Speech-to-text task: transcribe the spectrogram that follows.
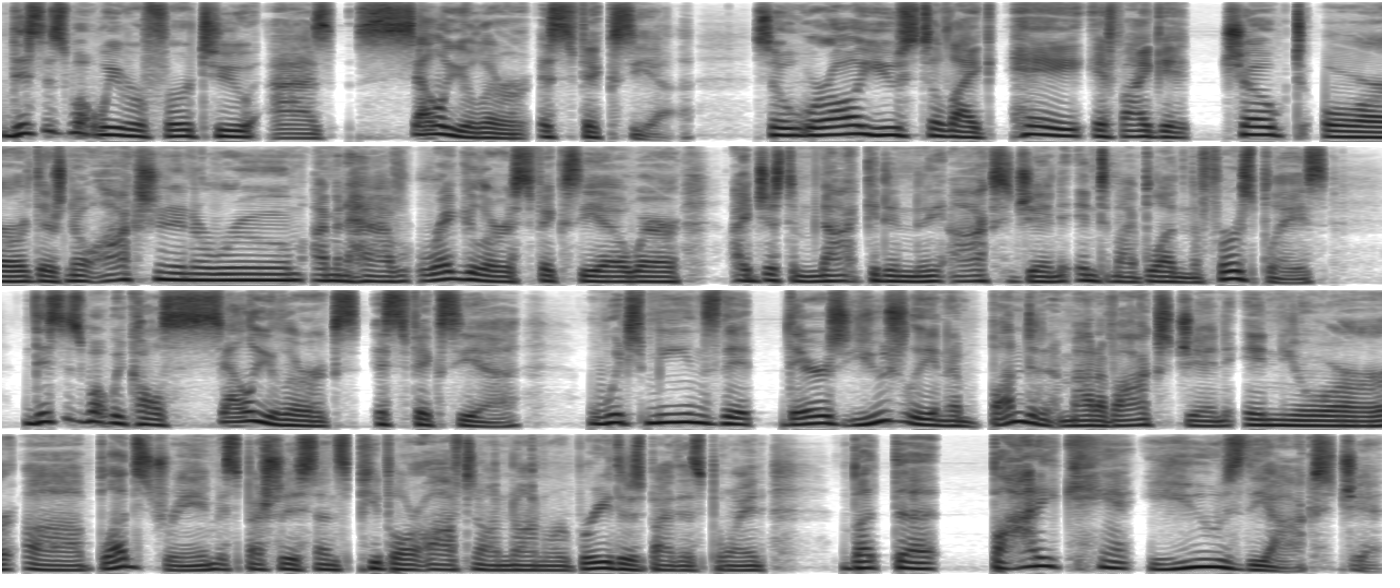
this is what we refer to as cellular asphyxia. So we're all used to like, hey, if I get choked or there's no oxygen in a room, I'm going to have regular asphyxia where I just am not getting any oxygen into my blood in the first place. This is what we call cellular asphyxia, which means that there's usually an abundant amount of oxygen in your uh, bloodstream, especially since people are often on non-rebreathers by this point, but the body can't use the oxygen.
